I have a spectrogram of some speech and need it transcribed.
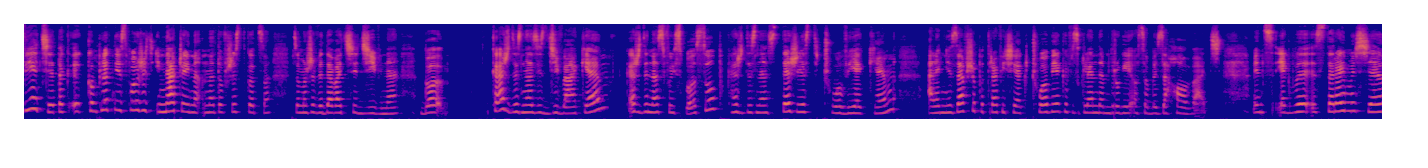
Wiecie, tak y, kompletnie spojrzeć inaczej na, na to wszystko, co, co może wydawać się dziwne, bo każdy z nas jest dziwakiem, każdy na swój sposób, każdy z nas też jest człowiekiem, ale nie zawsze potrafi się jak człowiek względem drugiej osoby zachować. Więc jakby starajmy się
